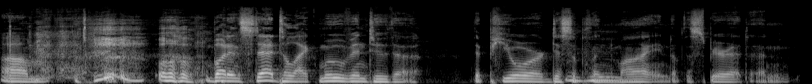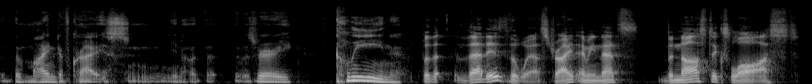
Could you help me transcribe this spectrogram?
um, but instead to like move into the the pure, disciplined mind of the spirit and the mind of Christ, and you know, the, it was very clean. But th- that is the West, right? I mean, that's the Gnostics lost,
